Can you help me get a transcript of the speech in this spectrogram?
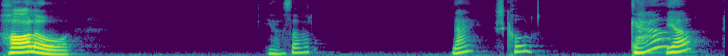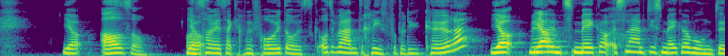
Hallo? Ja, Sarah? Nein, ist cool. Gell? Ja. Ja. Also, was Ja. haben wir gesagt? Wir freuen uns. Oder wir wollen ein bisschen von den Leuten hören. Ja, wir Ja. mega, es nimmt uns mega Wunder.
